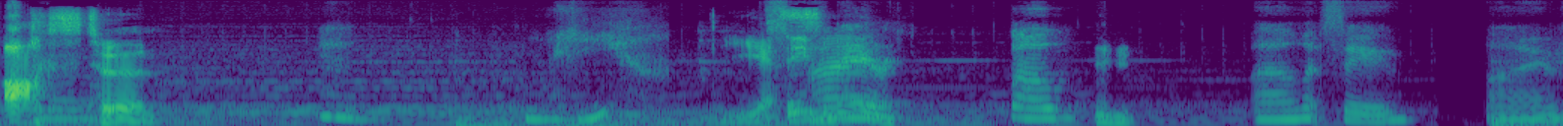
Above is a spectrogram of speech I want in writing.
Ark's turn. Me? Yes. Save the bear. Well, uh, let's see. Five,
